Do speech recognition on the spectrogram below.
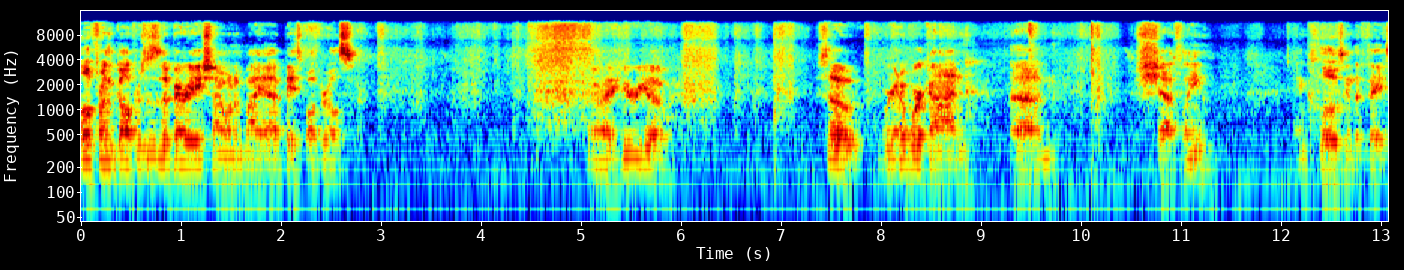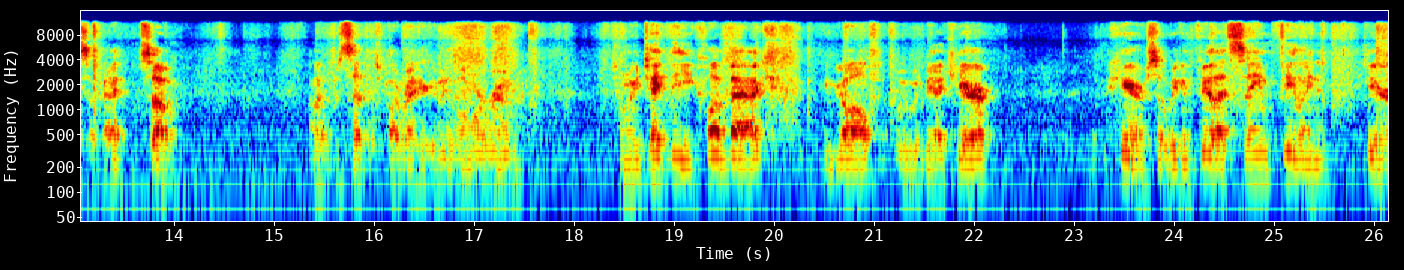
Hello friends golfers, this is a variation on one of my uh, baseball drills. All right, here we go. So we're gonna work on um, shuffling and closing the face, okay? So I'm gonna set this probably right here, give me a little more room. So when we take the club back in golf, we would be like here, here, so we can feel that same feeling here.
